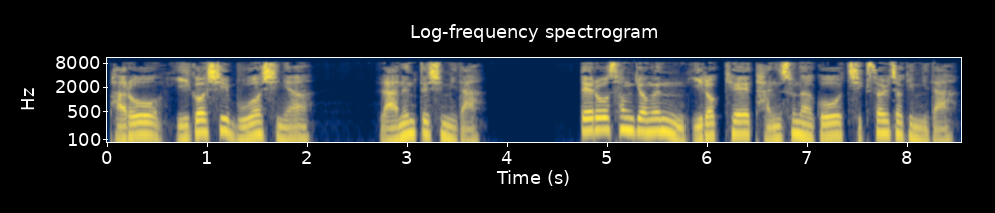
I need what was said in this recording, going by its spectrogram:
바로 이것이 무엇이냐 라는 뜻입니다. 때로 성경은 이렇게 단순하고 직설적입니다.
